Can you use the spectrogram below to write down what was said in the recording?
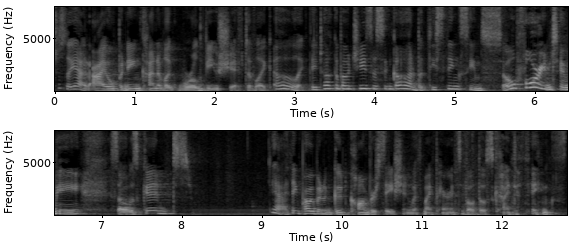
just yeah, an eye-opening kind of like worldview shift of like, oh, like they talk about Jesus and God, but these things seem so foreign to me. So it was good. Yeah, I think probably been a good conversation with my parents about those kind of things.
